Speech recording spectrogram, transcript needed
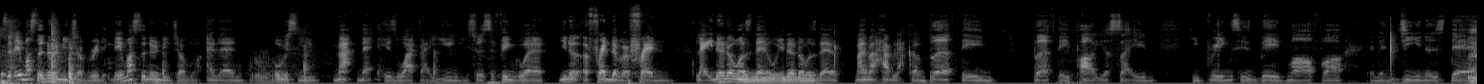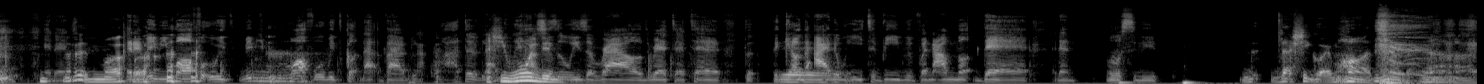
so they must have known each other really. They must have known each other. And then obviously Matt met his wife at uni. So it's a thing where, you know, a friend of a friend. Like you know the ones there, or you know the ones there. Man might have like a birthday birthday party or something. He brings his babe Martha and then Gina's there. And then and then maybe Martha always maybe Martha always got that vibe like "Oh, I don't like she the way how warned she's him. always around, rare te te, the, the girl that I don't you to be with when I'm not there. And then obviously that shit got him hard. Nah,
